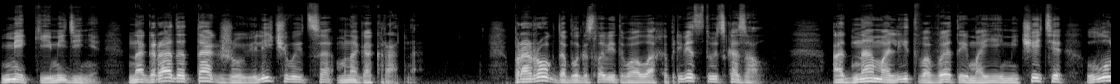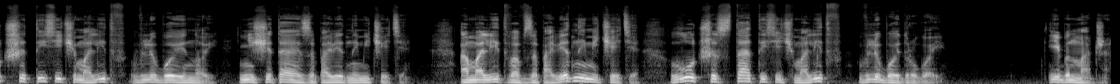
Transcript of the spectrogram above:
Мекке и Медине, награда также увеличивается многократно. Пророк, да благословит его Аллах и приветствует, сказал, «Одна молитва в этой моей мечети лучше тысячи молитв в любой иной, не считая заповедной мечети а молитва в заповедной мечети лучше ста тысяч молитв в любой другой. Ибн Маджа.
